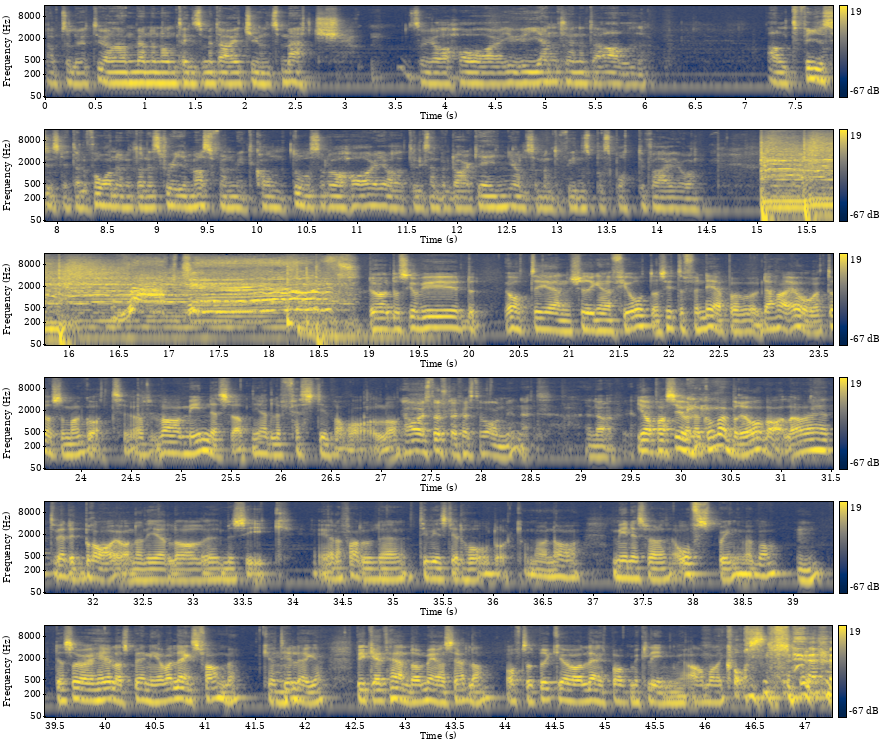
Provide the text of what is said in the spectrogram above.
Absolut. Jag använder någonting som heter iTunes Match. Så jag har ju egentligen inte all, allt fysiskt i telefonen utan det streamas från mitt konto. Så då har jag till exempel Dark Angel som inte finns på Spotify. Och, Då, då ska vi då, återigen 2014 sitta och fundera på det här året då som har gått. Vad var minnesvärt när det gäller festivaler? Ja, det största festivalminnet. Eller, Jag personligen kommer ihåg Bråvalla ett väldigt bra år när det gäller eh, musik. I alla fall eh, till viss del hårdrock. Kommer jag ihåg några minnesvärda. Offspring var bra. mm. Det såg jag hela spelningen. Jag var längst framme, kan jag Mm. tillägga. Vilket händer mer än sällan. Oftast brukar jag vara längst bak med kling med armarna i kors.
